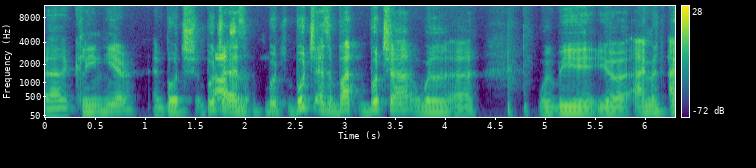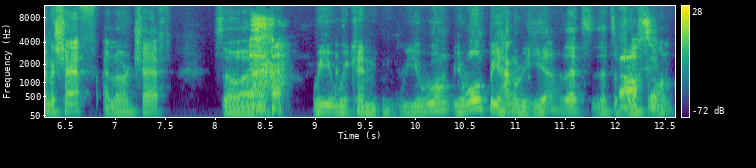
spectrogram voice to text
uh, clean here. And Butch, Butcher awesome. as Butch, Butch as a but, butcher will uh, will be your. I'm a, I'm a chef. I learned chef, so uh, we we can you won't you won't be hungry here. That's that's the first awesome.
